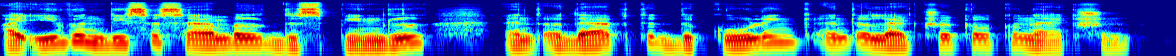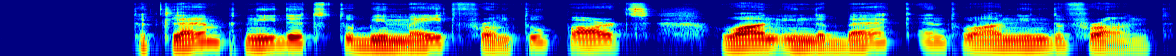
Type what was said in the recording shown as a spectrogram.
I even disassembled the spindle and adapted the cooling and electrical connection. The clamp needed to be made from two parts, one in the back and one in the front.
